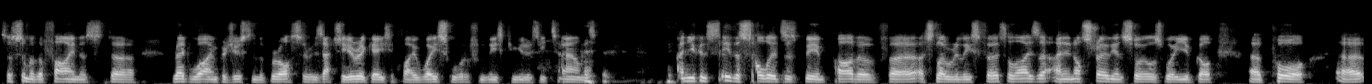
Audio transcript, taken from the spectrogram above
So some of the finest uh, red wine produced in the Barossa is actually irrigated by wastewater from these community towns. And you can see the solids as being part of uh, a slow release fertilizer. And in Australian soils where you've got uh, poor uh,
